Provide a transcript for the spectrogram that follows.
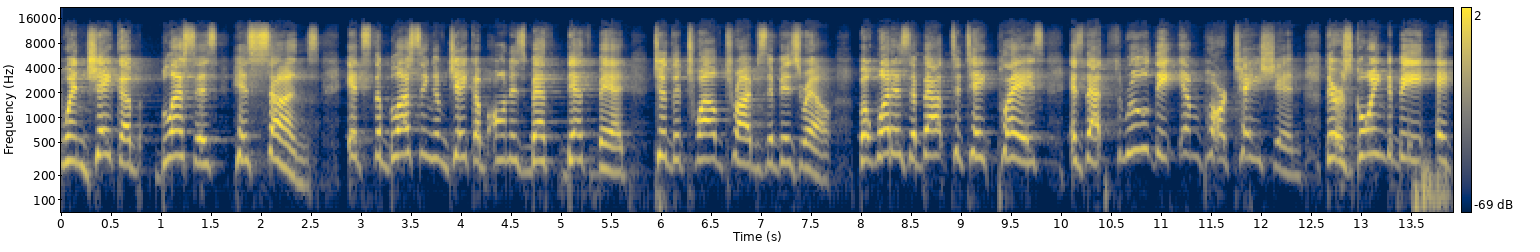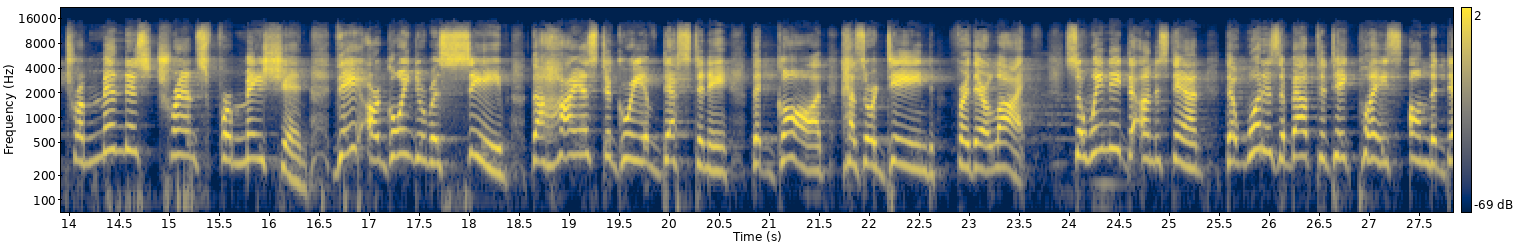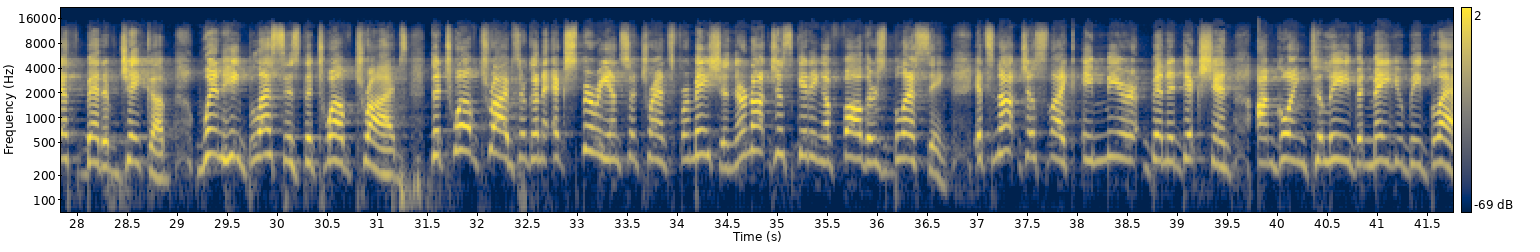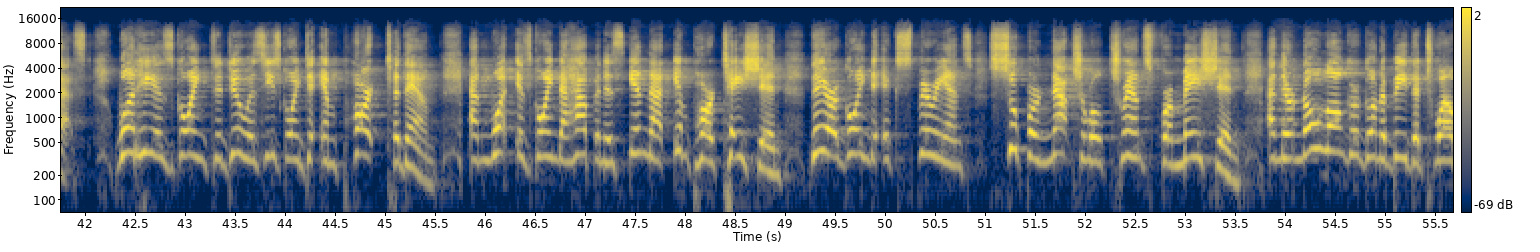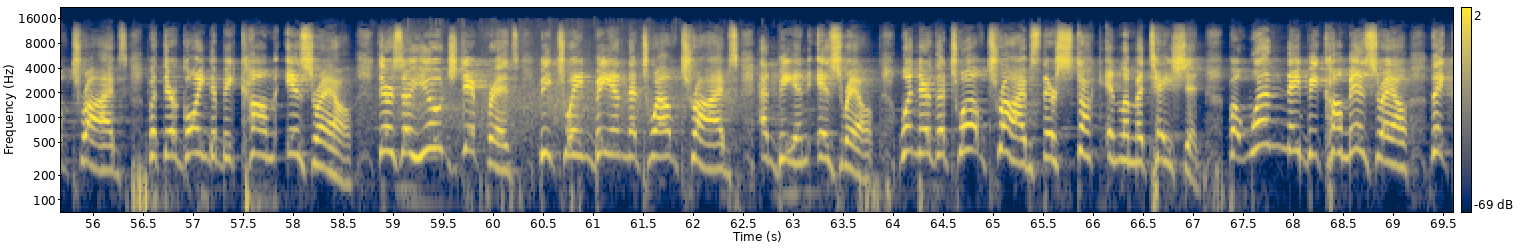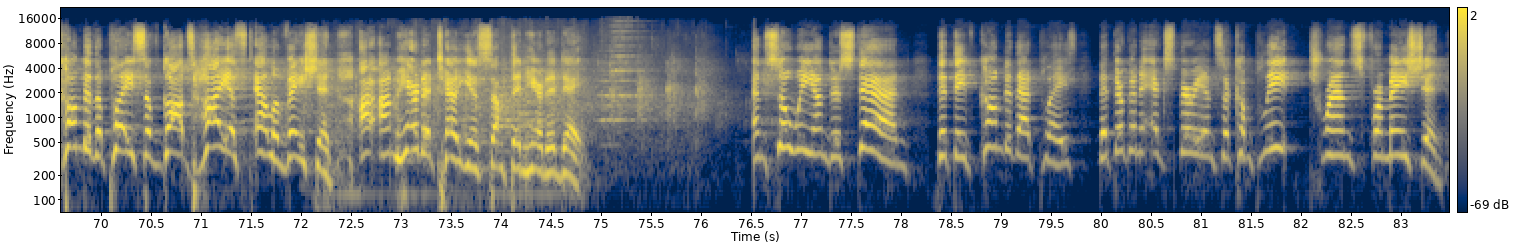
when Jacob blesses his sons. It's the blessing of Jacob on his deathbed to the 12 tribes of Israel. But what is about to take place is that through the impartation, there's going to be a tremendous transformation. They are going to receive the highest degree of destiny that God has ordained for their life. So we need to understand that what is about to take place on the deathbed of Jacob when he blesses the 12 tribes, the 12 tribes are going to experience a transformation. They're not just getting a father's blessing, it's not just like a mere benediction, I'm going to leave and may you be blessed. What he is going to do is he's going to impart to them. And what is going to happen is in that impartation, they are going to experience supernatural transformation and they're no longer going to be the 12 tribes, but they're going to become Israel. There's a huge difference between being the 12 tribes and being Israel. When they're the 12 tribes, they're stuck in limitation. But when they become Israel, they come to the place of God's highest elevation. I, am here to tell you something here today. And so we understand that they've come to that place that they're going to experience a complete transformation.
